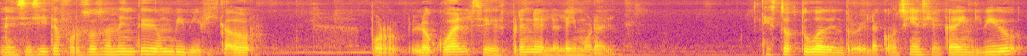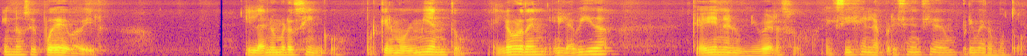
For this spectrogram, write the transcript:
Necesita forzosamente de un vivificador, por lo cual se desprende de la ley moral. Esto actúa dentro de la conciencia de cada individuo y no se puede evadir. Y la número 5, porque el movimiento, el orden y la vida que hay en el universo exigen la presencia de un primer motor.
